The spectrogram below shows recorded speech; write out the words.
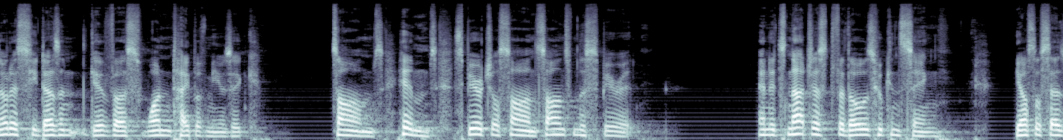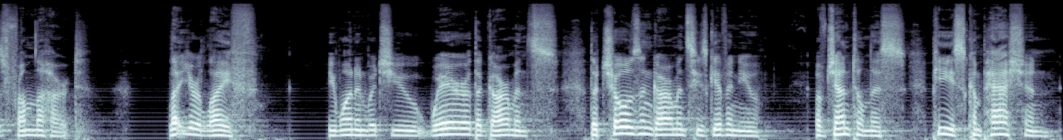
Notice he doesn't give us one type of music psalms, hymns, spiritual songs, songs from the Spirit. And it's not just for those who can sing. He also says, from the heart. Let your life be one in which you wear the garments, the chosen garments He's given you of gentleness, peace, compassion,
